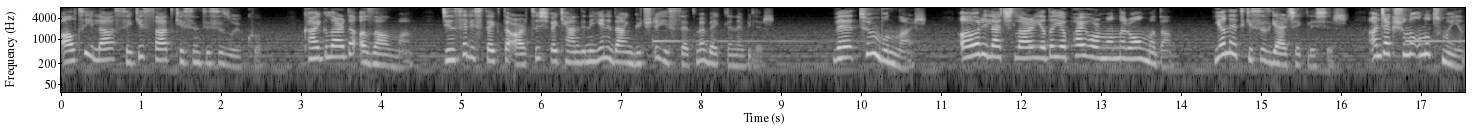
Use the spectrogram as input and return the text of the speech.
6 ila 8 saat kesintisiz uyku. Kaygılarda azalma, cinsel istekte artış ve kendini yeniden güçlü hissetme beklenebilir. Ve tüm bunlar ağır ilaçlar ya da yapay hormonlar olmadan yan etkisiz gerçekleşir. Ancak şunu unutmayın.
